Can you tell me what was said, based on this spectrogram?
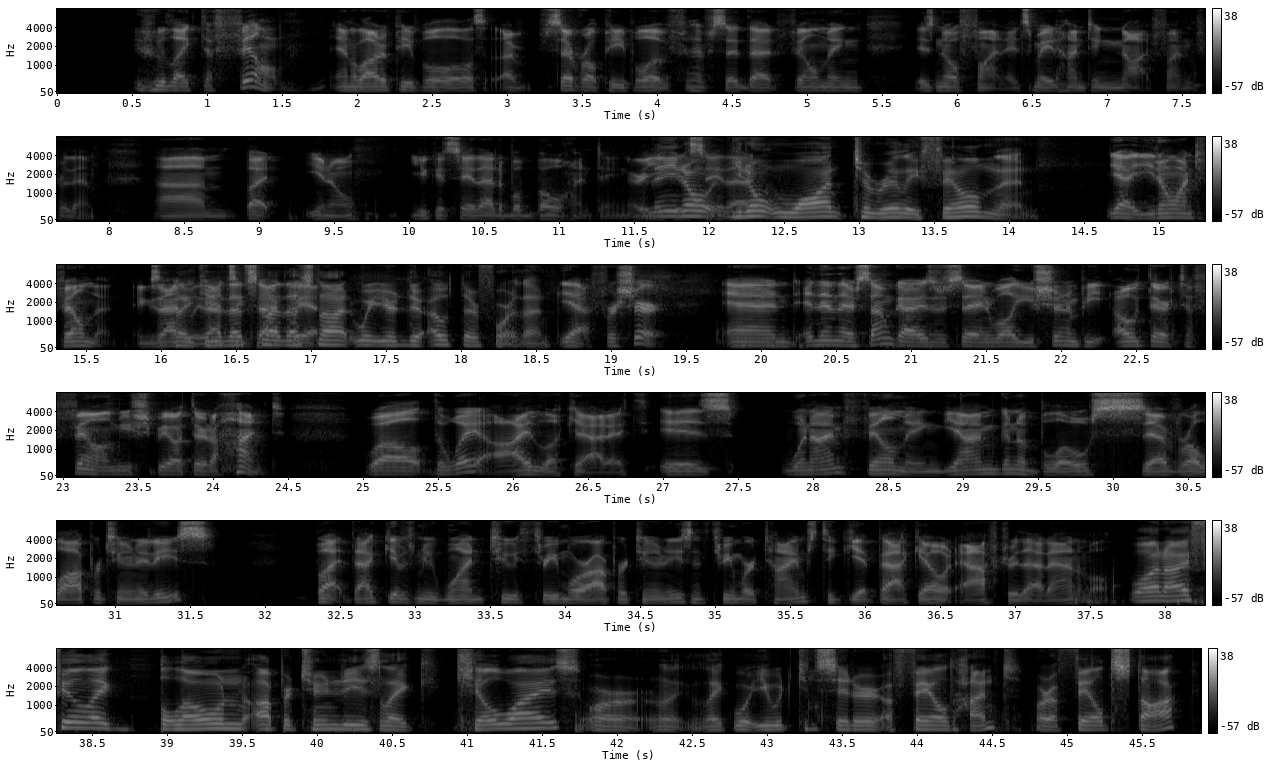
who like to film, and a lot of people, uh, several people have have said that filming is no fun. It's made hunting not fun for them. Um, but you know, you could say that about bow hunting, or you could you don't say that. you don't want to really film then. Yeah, you don't want to film then. Exactly. Like that's, that's exactly not that's it. not what you're out there for then. Yeah, for sure. And and then there's some guys are saying, well, you shouldn't be out there to film. You should be out there to hunt. Well, the way I look at it is when I'm filming, yeah, I'm gonna blow several opportunities, but that gives me one, two, three more opportunities and three more times to get back out after that animal. Well, and I feel like blown opportunities, like kill wise, or like, like what you would consider a failed hunt or a failed stalk,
